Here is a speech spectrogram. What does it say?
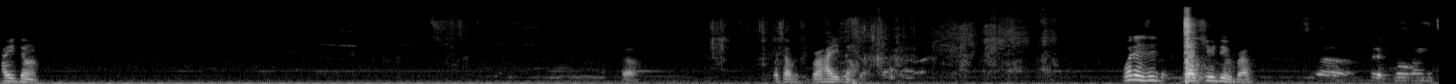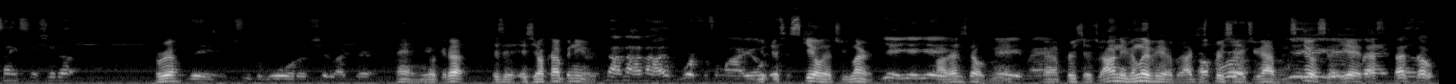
How you doing? So, what's up with you, bro? How you doing? What is it that you do, bro? uh, fill the chlorine tanks and shit up. For real? Yeah, treat the water, shit like that. Man, you look it up. Is it is your company or No, no, no, it's work for somebody else. you, it's a skill that you learn. Yeah, yeah, yeah. Oh, that's dope, man. Yeah, man. Man, I appreciate you. I don't even live here, but I just Oh, appreciate real? you having the Yeah, skill yeah, set. yeah, Yeah, that's man. that's dope.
